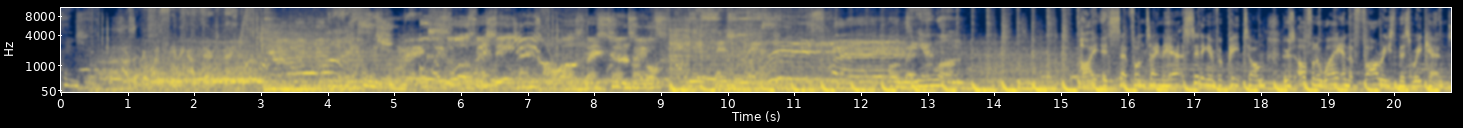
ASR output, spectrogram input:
How's everyone feeling out there tonight? Always world's best DJs on world's best turntables. The Essential Mix. On Radio 1. Hi, it's Seb Fontaine here, sitting in for Pete Tong, who's off and away in the Far East this weekend.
